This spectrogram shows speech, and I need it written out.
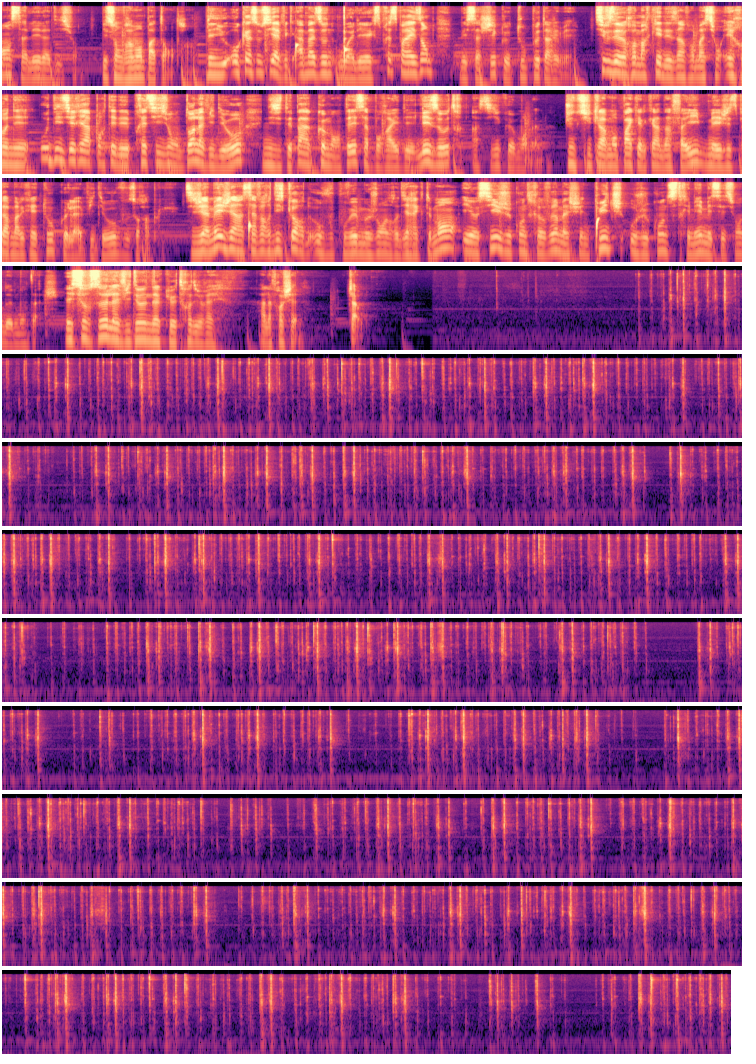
salé l'addition. Ils sont vraiment pas tendres. Je n'ai eu aucun souci avec Amazon ou AliExpress par exemple, mais sachez que tout peut arriver. Si vous avez remarqué des informations erronées ou désirez apporter des précisions dans la vidéo, n'hésitez pas à commenter, ça pourra aider les autres ainsi que moi-même. Je ne suis clairement pas quelqu'un d'infaillible, mais j'espère malgré tout que la vidéo vous aura plu. Si jamais j'ai un serveur Discord où vous pouvez me joindre directement, et aussi je compte réouvrir ma chaîne Twitch où je compte streamer mes sessions de montage. Et sur ce, la vidéo n'a que trop duré. À la prochaine.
